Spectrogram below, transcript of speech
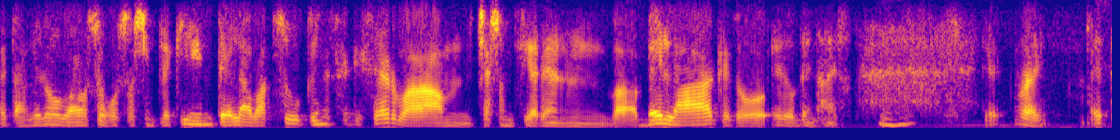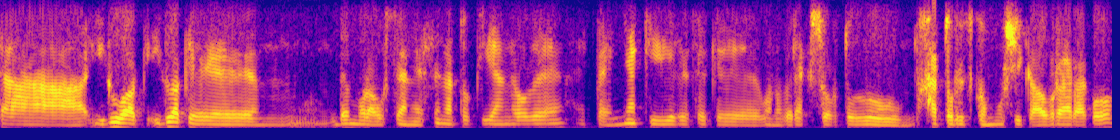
Eta gero ba, oso gozo simplekin, tela batzuk, genezak zer, ba, itxasontziaren ba, belak edo, edo dena, ez? Uh bai. Eta hiruak hiruak e, denbora guztian ezenatokian gaude, eta inaki direzek, bueno, berak sortu du jatorrizko musika obrarako,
